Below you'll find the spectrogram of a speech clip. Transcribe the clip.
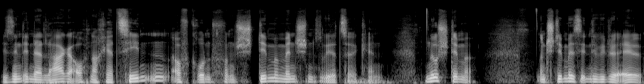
Wir sind in der Lage, auch nach Jahrzehnten aufgrund von Stimme Menschen wieder zu erkennen. Nur Stimme. Und Stimme ist individuell.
